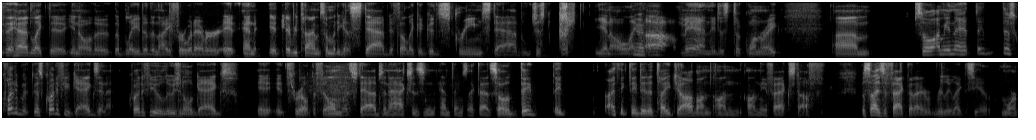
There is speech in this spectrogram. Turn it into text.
they had like the you know the the blade of the knife or whatever it and it every time somebody got stabbed it felt like a good scream stab just you know like Yeah. oh man they just took one right um so i mean they, they there's quite a bit there's quite a few gags in it quite a few illusional gags i it throughout the film with stabs and axes and, and things like that so they they i think they did a tight job on on on the effects stuff besides the fact that i really like to see it more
